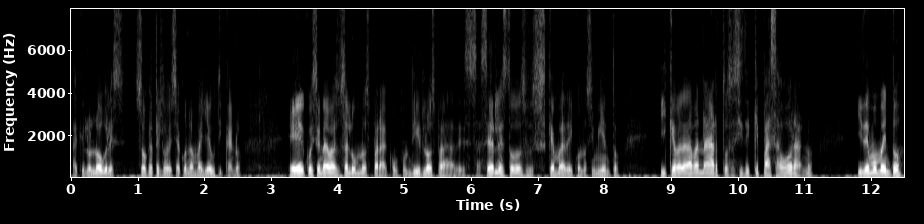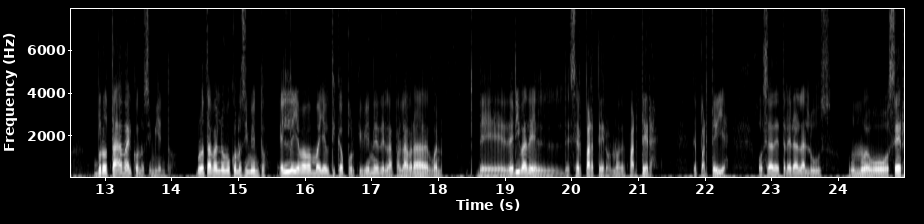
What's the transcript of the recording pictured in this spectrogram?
a que lo logres. Sócrates lo decía con una mayéutica, ¿no? Él cuestionaba a sus alumnos para confundirlos, para deshacerles todo su esquema de conocimiento y que daban hartos así de qué pasa ahora, ¿no? Y de momento brotaba el conocimiento, brotaba el nuevo conocimiento. Él le llamaba mayéutica porque viene de la palabra, bueno, de, deriva del, de ser partero, ¿no? De partera, de partería o sea, de traer a la luz un nuevo ser.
